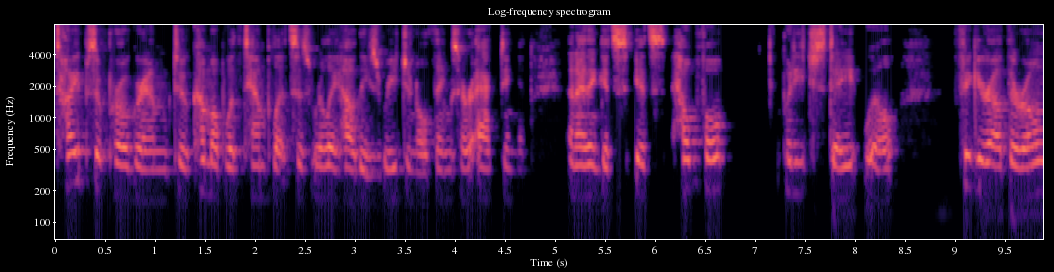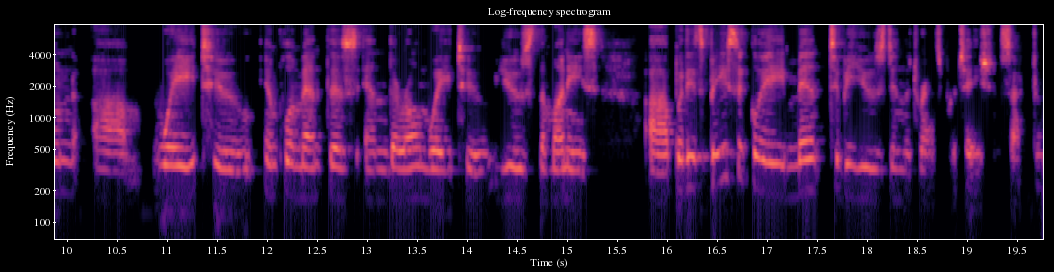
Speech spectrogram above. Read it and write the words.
types of program to come up with templates is really how these regional things are acting. And i think it's it's helpful but each state will figure out their own um, way to implement this and their own way to use the monies. Uh, but it's basically meant to be used in the transportation sector.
